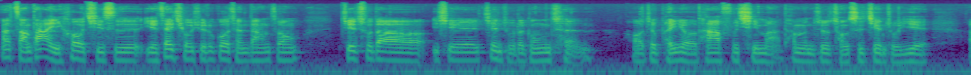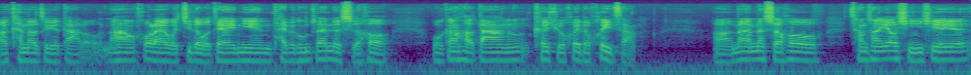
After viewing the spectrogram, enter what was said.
那长大以后，其实也在求学的过程当中，接触到一些建筑的工程，哦，就朋友他夫妻嘛，他们就从事建筑业，啊，看到这个大楼，然后后来我记得我在念台北工专的时候，我刚好当科学会的会长，啊，那那时候常常邀请一些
